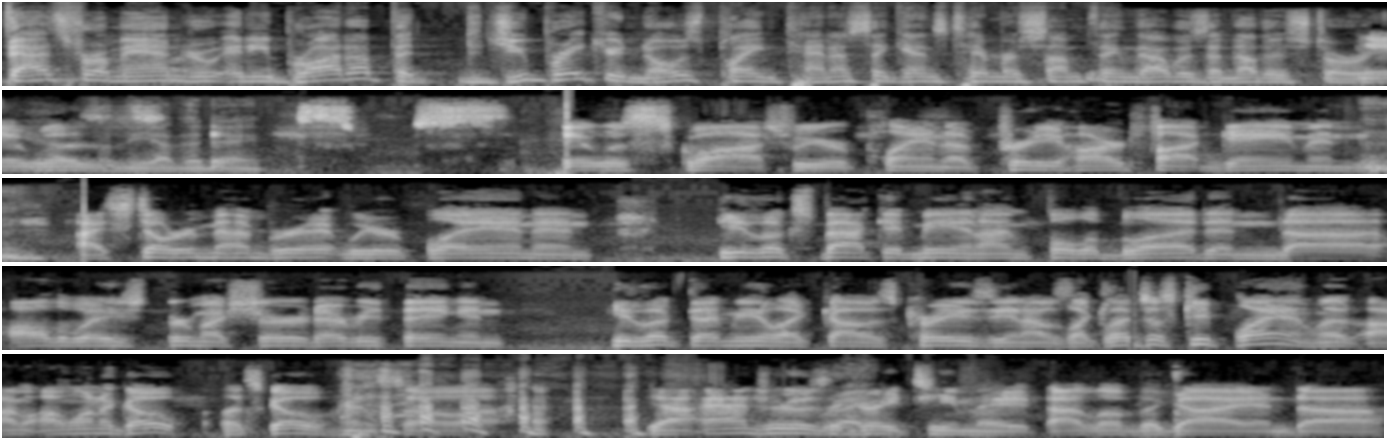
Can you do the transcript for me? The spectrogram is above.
That's from Andrew, and he brought up that. Did you break your nose playing tennis against him or something? That was another story. It was the other day. It was squash. We were playing a pretty hard fought game, and I still remember it. We were playing, and he looks back at me, and I'm full of blood and uh, all the way through my shirt, everything, and he looked at me like I was crazy, and I was like, "Let's just keep playing. Let, I, I want to go. Let's go." And so, uh, yeah, Andrew is right. a great teammate. I love the guy, and uh,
